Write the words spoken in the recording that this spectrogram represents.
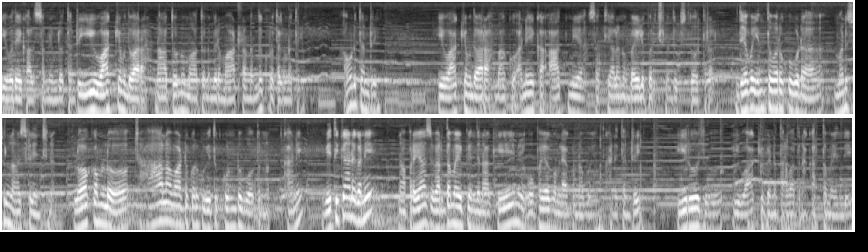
ఈ ఉదయకాల సమయంలో తండ్రి ఈ వాక్యం ద్వారా నాతోనూ మాతోనూ మీరు మాట్లాడినందుకు కృతజ్ఞతలు. అవును తండ్రి ఈ వాక్యం ద్వారా మాకు అనేక ఆత్మీయ సత్యాలను బయలుపరిచినందుకు స్తోత్రాలు. దేవ ఇంతవరకు కూడా మనుషులను ఆశ్రయించిన లోకంలో చాలా వాటి కొరకు వెతుక్కుంటూ పోతున్నాం. కానీ వెతికాను కానీ నా ప్రయాస వ్యర్థమైపోయింది. నాకేమీ ఉపయోగం లేకుండా పోయింది. కానీ తండ్రి ఈరోజు ఈ వాక్యం విన్న తర్వాత నాకు అర్థమైంది.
